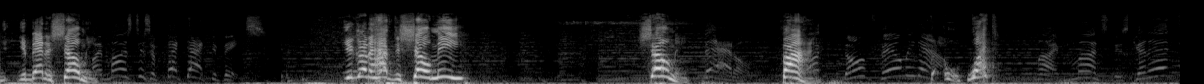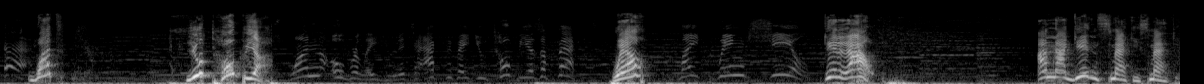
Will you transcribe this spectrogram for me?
Y- You better show me. My monster's effect activates. You're gonna have to show me. Show me. Battle. Fine. Don't fail me now. What? My monster's gonna attack. What? Utopia. One overlay unit to activate Utopia's effect. Well, Light Wing Shield. get it out. I'm not getting smacky smacky.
